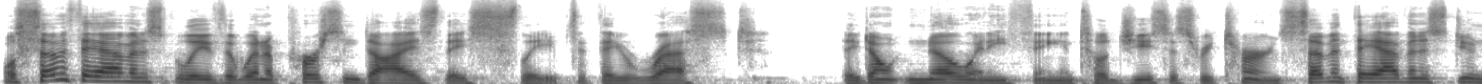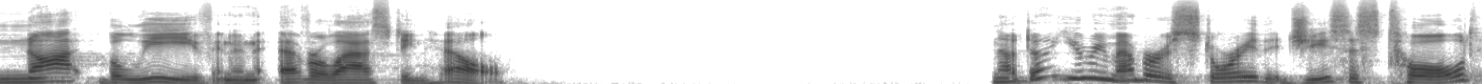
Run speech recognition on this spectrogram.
Well, Seventh day Adventists believe that when a person dies, they sleep, that they rest. They don't know anything until Jesus returns. Seventh day Adventists do not believe in an everlasting hell. Now, don't you remember a story that Jesus told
